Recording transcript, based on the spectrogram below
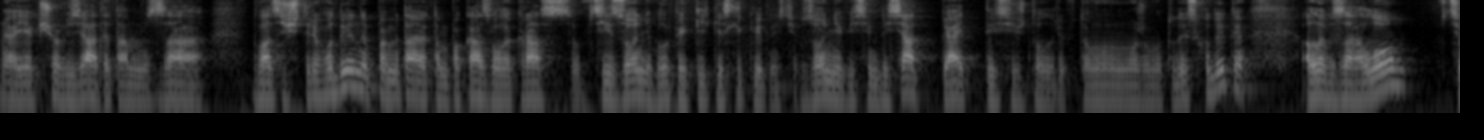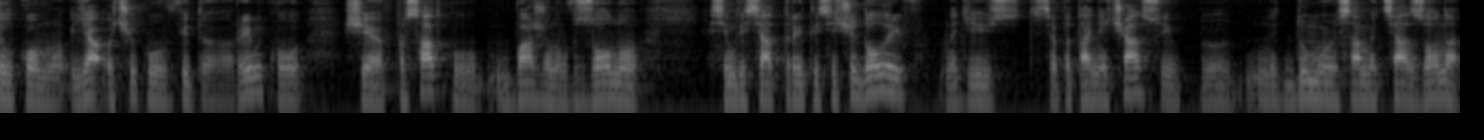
Е, Якщо взяти там за 24 години, пам'ятаю, там показували якраз в цій зоні велика кількість ліквідності, в зоні 85 тисяч доларів. Тому ми можемо туди сходити. Але взагалом, в цілкому, я очікую від ринку ще в просадку бажано в зону 73 тисячі доларів. Надіюсь, це питання часу. І е, думаю, саме ця зона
